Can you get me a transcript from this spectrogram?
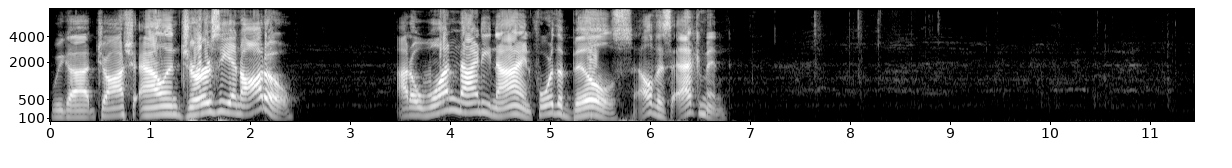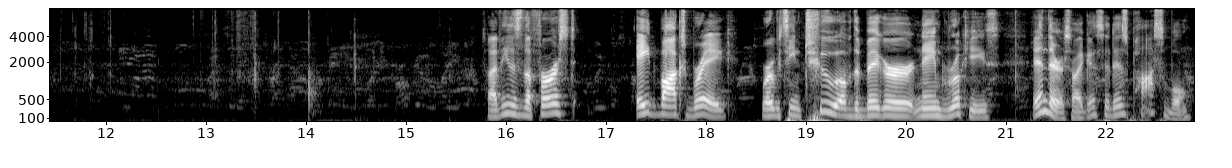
We got Josh Allen, jersey and auto. Out of 199 for the Bills. Elvis Ekman. So I think this is the first eight box break where we've seen two of the bigger named rookies in there. So I guess it is possible.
